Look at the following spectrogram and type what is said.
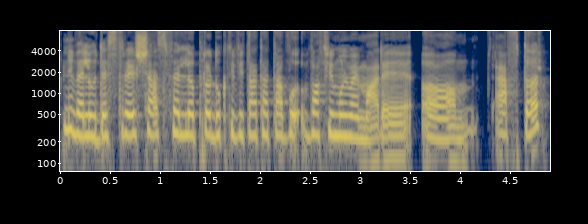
nivelul de stres și astfel productivitatea ta va fi mult mai mare uh, after.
